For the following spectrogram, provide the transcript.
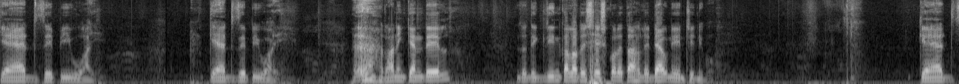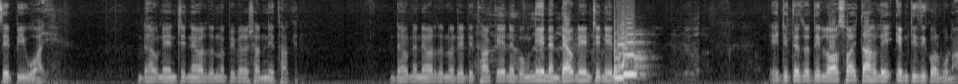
CAD JP Y CAD JP Y running candle যদি গ্রিন কালারে শেষ করে, তাহলে ডাউনে এন্ট্রি নিব। ক্যাট জেপি ওয়াই ডাউনে এন্ট্রি নেওয়ার জন্য প্রিপারেশান নিয়ে থাকেন। ডাউনে নেওয়ার জন্য রেডি থাকেন এবং নিয়ে নেন ডাউনে এন্ট্রি নিয়ে নেন। এটিতে যদি লস হয় তাহলে এমটিজি করব না।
